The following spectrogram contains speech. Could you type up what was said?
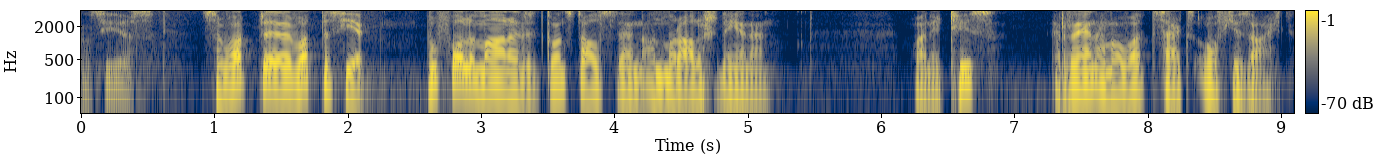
Als hier is. So, uh, wat passiert? Hoeveel mannen dat ganz als aan moralische dingen aan? Wanneer thuis, ren allemaal wat seks afgezegd.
